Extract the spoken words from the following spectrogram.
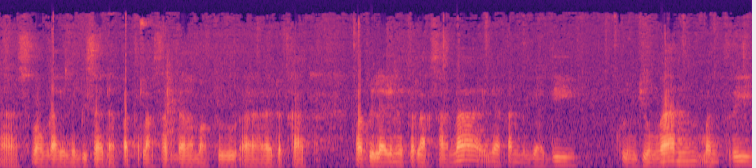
Uh, semoga ini bisa dapat terlaksana dalam waktu dekat. Apabila ini terlaksana, ini akan menjadi kunjungan Menteri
